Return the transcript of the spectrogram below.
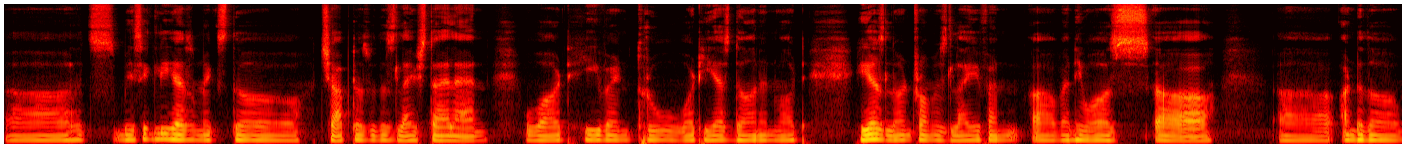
Uh, it's basically has mixed the chapters with his lifestyle and what he went through, what he has done, and what he has learned from his life and uh, when he was uh, uh, under the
